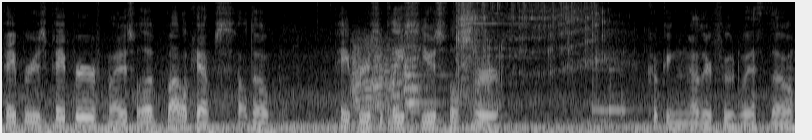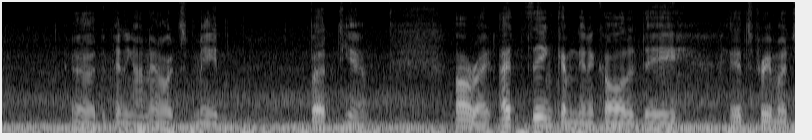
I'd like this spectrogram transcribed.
paper is paper might as well have bottle caps although paper is at least useful for cooking other food with though uh, depending on how it's made. But yeah Alright, I think I'm going to call it a day. It's pretty much...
